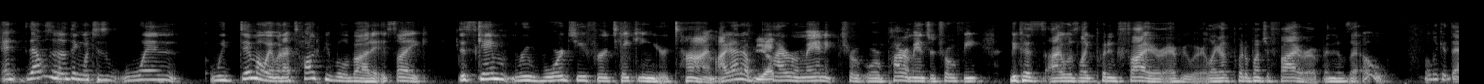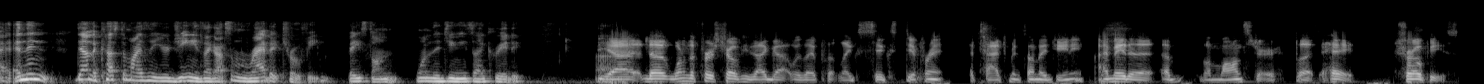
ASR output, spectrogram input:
And that was another thing, which is when we demo it, when I talk to people about it, it's like this game rewards you for taking your time. I got a Yep. pyromantic tro- or pyromancer trophy because I was like putting fire everywhere. Like I put a bunch of fire up, and it was like, oh, well, look at that. And then down to customizing your genies, I got some rabbit trophy based on one of the genies I created. Uh, yeah the one of the first trophies i got was i put like six different attachments on my genie i made a, a, a monster but hey trophies.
